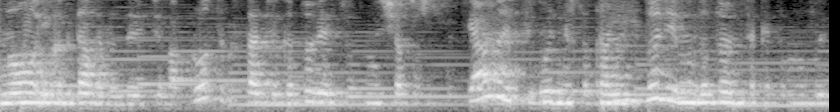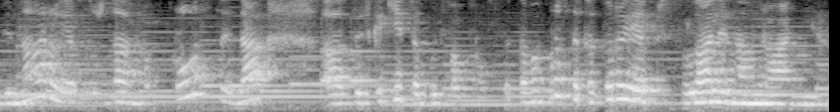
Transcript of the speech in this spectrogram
но и когда вы задаете вопросы, кстати, готовясь, вот мы сейчас уже с Татьяной сегодня собрали студии, мы готовимся к этому вебинару и обсуждаем вопросы, да, а, то есть какие-то будут вопросы. Это вопросы, которые присылали нам ранее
